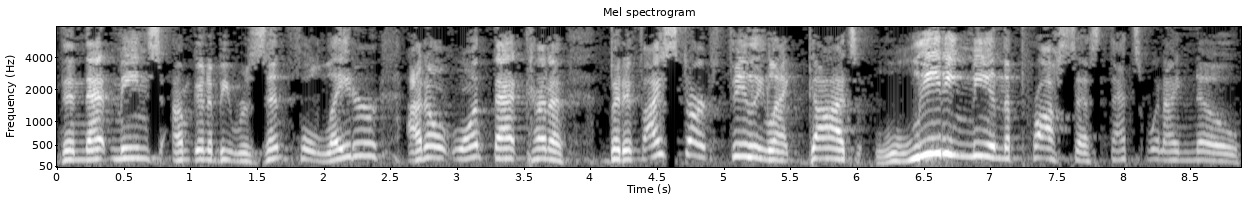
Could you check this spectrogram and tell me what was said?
then that means I'm going to be resentful later. I don't want that kind of. But if I start feeling like God's leading me in the process, that's when I know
